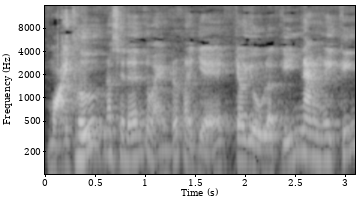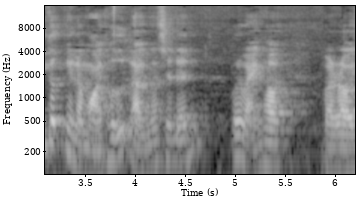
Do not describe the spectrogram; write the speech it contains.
mọi thứ nó sẽ đến các bạn rất là dễ, cho dù là kỹ năng hay kiến thức hay là mọi thứ là nó sẽ đến với bạn thôi và rồi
